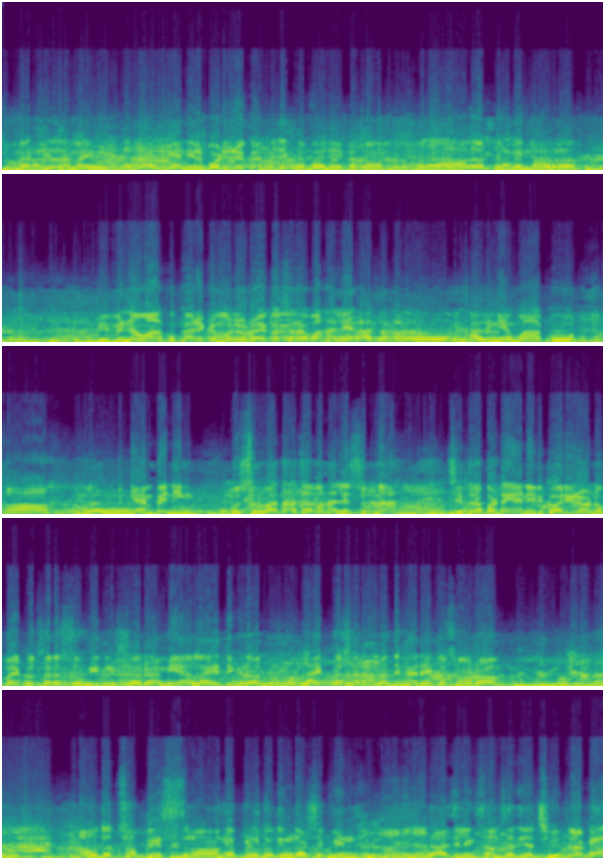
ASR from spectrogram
सुकना क्षेत्रमा यो र्याली यहाँनिर बढिरहेको हामी देख्न पाइरहेका छौँ। दर्शकबिन आज विभिन्न उहाँको कार्यक्रमहरू रहेको छ र उहाँले आज आफ्नो थालनीय उहाँको क्याम्पेनिङको सुरुवात आज उहाँले सुकना क्षेत्रबाट यहाँनिर गरिरहनु भएको छ र सोही दृश्यहरू हामी यहाँलाई यतिखेर लाइभ प्रसारणमा देखाइरहेको छौँ र आउँदो छब्बिस अप्रिलको दिन दर्शकबिन दार्जिलिङ संसदीय क्षेत्रका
